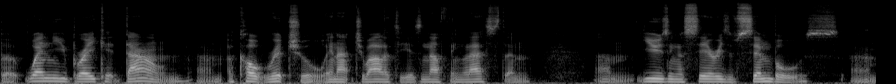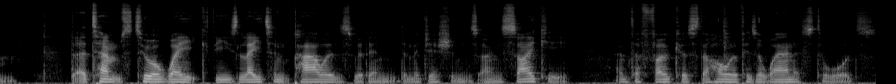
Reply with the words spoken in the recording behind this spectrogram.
But when you break it down, um, occult ritual in actuality is nothing less than um, using a series of symbols um, that attempts to awake these latent powers within the magician's own psyche and to focus the whole of his awareness towards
